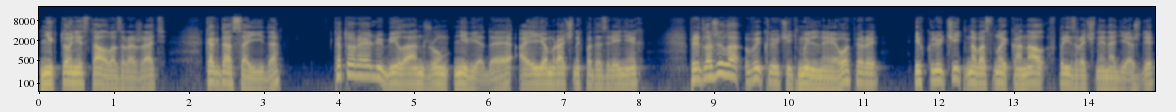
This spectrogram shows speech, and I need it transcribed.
Никто не стал возражать, когда Саида, которая любила Анджум, не ведая о ее мрачных подозрениях, предложила выключить мыльные оперы и включить новостной канал в призрачной надежде,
